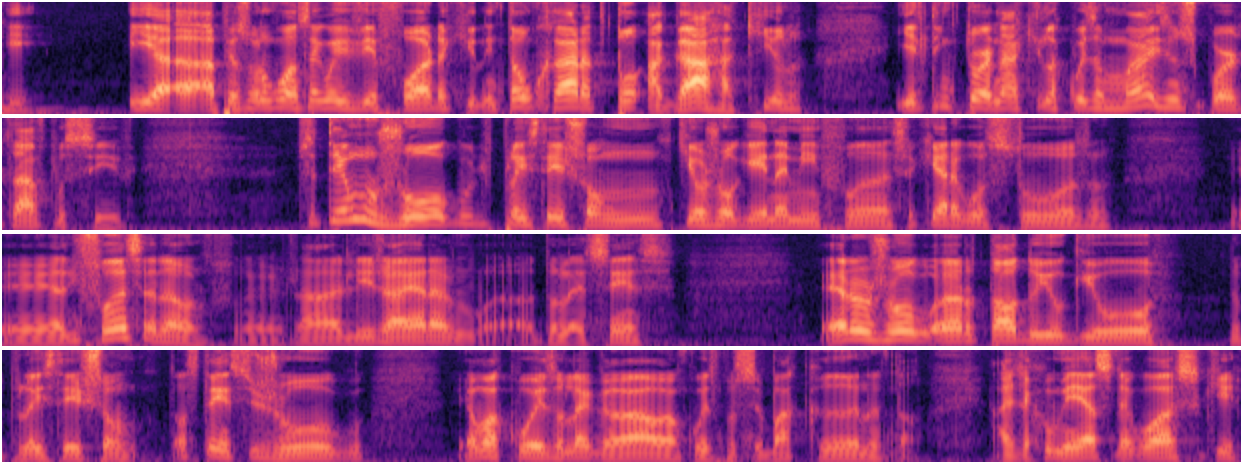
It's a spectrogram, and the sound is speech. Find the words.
e, e a, a, pessoa não consegue viver fora daquilo. Então o cara agarra aquilo e ele tem que tornar aquilo a coisa mais insuportável possível. Você tem um jogo de PlayStation 1 que eu joguei na minha infância, que era gostoso. É, infância não, é, já, ali já era adolescência. Era o jogo, era o tal do Yu-Gi-Oh! do PlayStation 1. Então você tem esse jogo, é uma coisa legal, é uma coisa pra ser bacana tal. Aí já começa o negócio que.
